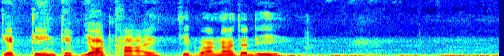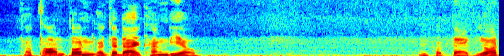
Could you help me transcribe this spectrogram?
เก็บกิ่งเก็บยอดขายคิดว่าน่าจะดี ถ้าถอนต้นก็จะได้ครั้งเดียว เขาแตกยอด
